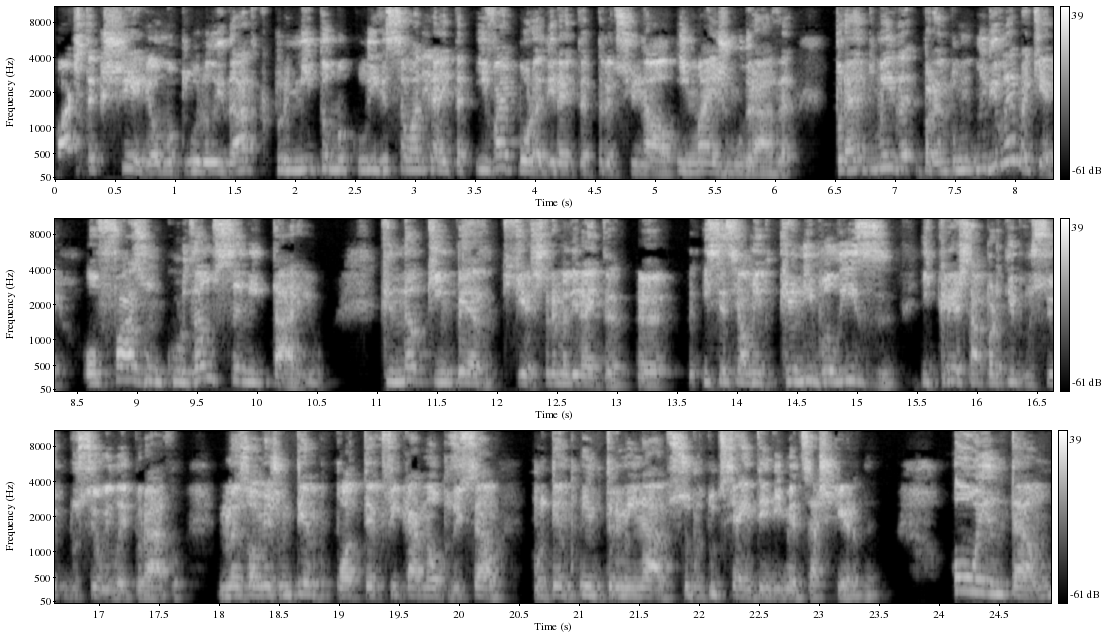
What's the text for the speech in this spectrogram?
basta que chegue a uma pluralidade que permita uma coligação à direita. E vai pôr a direita tradicional e mais moderada perante, uma, perante um, um dilema que é ou faz um cordão sanitário que, não, que impede que a extrema-direita uh, essencialmente canibalize e cresça a partir do seu, do seu eleitorado, mas ao mesmo tempo pode ter que ficar na oposição por tempo indeterminado, sobretudo se há entendimentos à esquerda, ou então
